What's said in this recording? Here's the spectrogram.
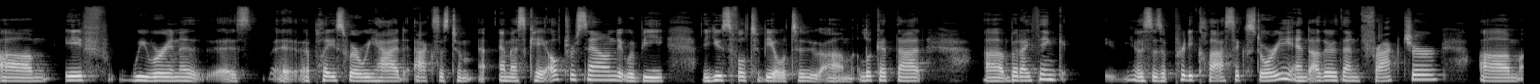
Um, if we were in a, a, a, place where we had access to MSK ultrasound, it would be useful to be able to um, look at that. Uh, but I think you know, this is a pretty classic story, and other than fracture, um,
